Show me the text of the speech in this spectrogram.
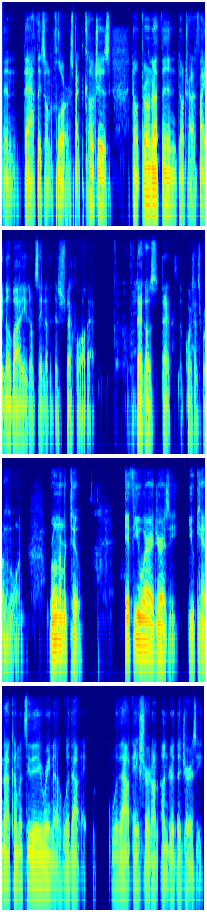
and the athletes on the floor. Respect the coaches. Don't throw nothing. Don't try to fight nobody. Don't say nothing disrespectful. All that. That goes. That of course that's rule number mm-hmm. one. Rule number two: If you wear a jersey, you cannot come into the arena without without a shirt on under the jersey,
